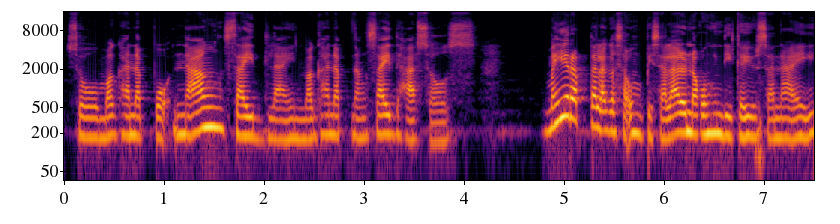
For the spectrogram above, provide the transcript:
So maghanap po ng sideline, maghanap ng side hustles. Mahirap talaga sa umpisa, lalo na kung hindi kayo sanay.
